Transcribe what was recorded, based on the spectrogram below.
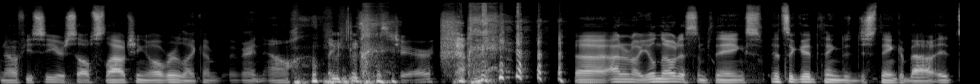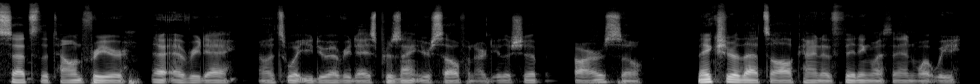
you know if you see yourself slouching over like i'm doing right now like this chair uh, I don't know. You'll notice some things. It's a good thing to just think about. It sets the tone for your uh, every day. Know, it's what you do every day is present yourself in our dealership and cars. So make sure that's all kind of fitting within what we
